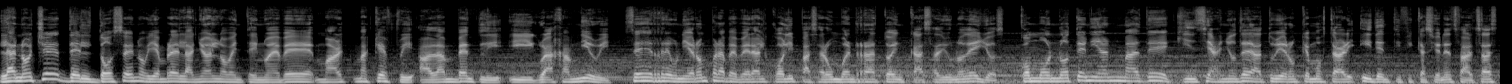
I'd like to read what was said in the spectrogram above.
La noche del 12 de noviembre del año del 99, Mark McCaffrey, Alan Bentley y Graham Neary se reunieron para beber alcohol y pasar un buen rato en casa de uno de ellos. Como no tenían más de 15 años de edad, tuvieron que mostrar identificaciones falsas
